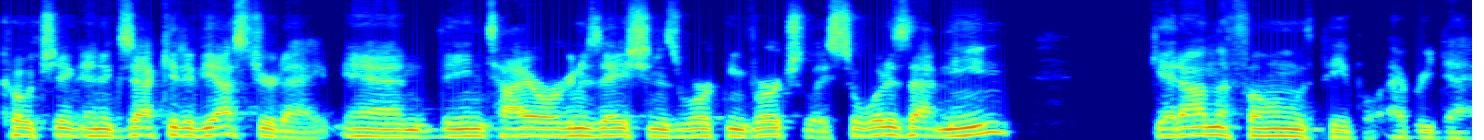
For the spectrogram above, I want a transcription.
coaching an executive yesterday, and the entire organization is working virtually. So, what does that mean? Get on the phone with people every day,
